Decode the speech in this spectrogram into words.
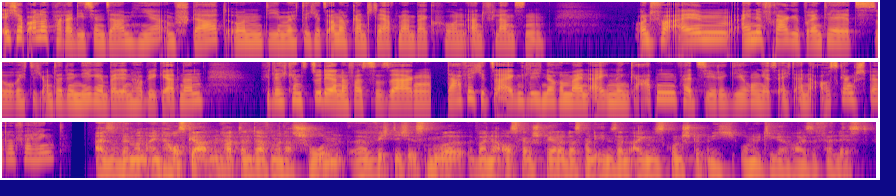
Ich habe auch noch Paradieschensamen hier am Start und die möchte ich jetzt auch noch ganz schnell auf meinem Balkon anpflanzen. Und vor allem eine Frage brennt ja jetzt so richtig unter den Nägeln bei den Hobbygärtnern. Vielleicht kannst du dir noch was zu sagen. Darf ich jetzt eigentlich noch in meinen eigenen Garten, falls die Regierung jetzt echt eine Ausgangssperre verhängt? Also wenn man einen Hausgarten hat, dann darf man das schon. Äh, wichtig ist nur bei einer Ausgangssperre, dass man eben sein eigenes Grundstück nicht unnötigerweise verlässt.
